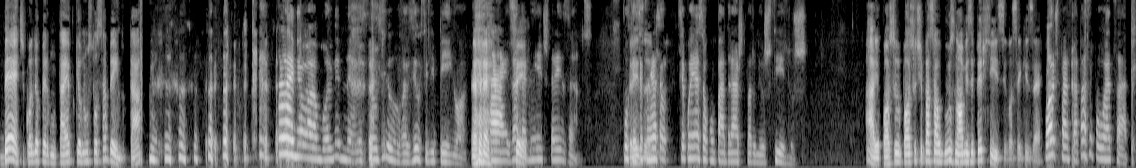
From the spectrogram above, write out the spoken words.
Beth, quando eu perguntar é porque eu não estou sabendo, tá? Ai, meu amor, não, eu sou viúva, viu, Filipinho? É, ah, exatamente sim. três anos. Porque três você, anos. Conhece, você conhece algum padrasto para os meus filhos? Ah, eu posso, posso te passar alguns nomes e perfis, se você quiser. Pode passar, passa por WhatsApp.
